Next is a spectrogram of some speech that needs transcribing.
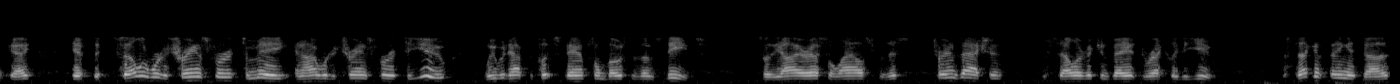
Okay? If the seller were to transfer it to me and I were to transfer it to you, we would have to put stamps on both of those deeds. So the IRS allows for this transaction the seller to convey it directly to you. The second thing it does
